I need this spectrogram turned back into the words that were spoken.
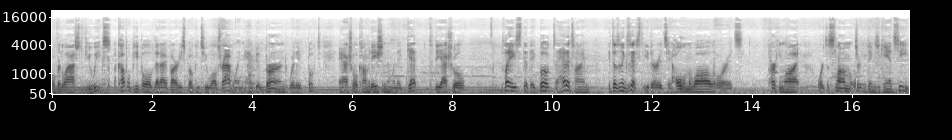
over the last few weeks. A couple people that I've already spoken to while traveling have been burned where they've booked an actual accommodation and when they get to the actual place that they booked ahead of time, it doesn't exist. Either it's a hole in the wall or it's parking lot or it's a slum. Certain things you can't see.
